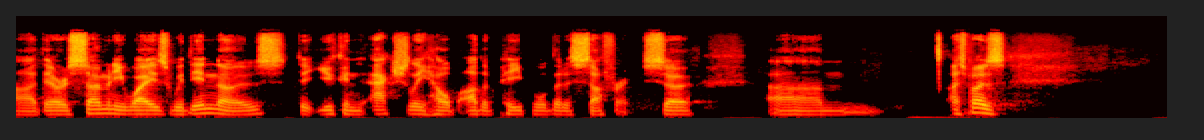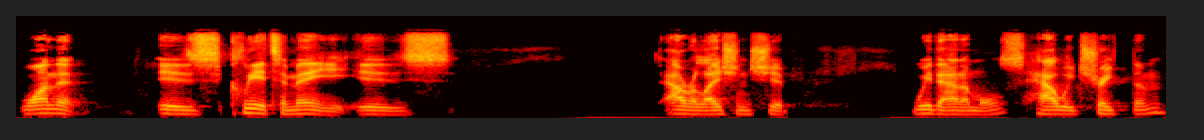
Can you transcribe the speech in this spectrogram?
uh, there are so many ways within those that you can actually help other people that are suffering. So, um, I suppose one that is clear to me is our relationship with animals, how we treat them,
